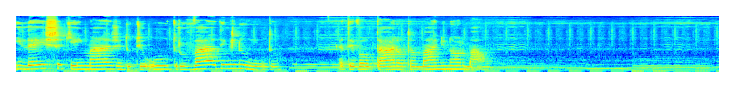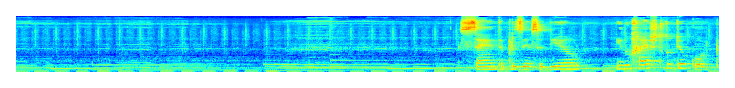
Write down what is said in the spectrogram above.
E deixa que a imagem do teu útero vá diminuindo até voltar ao tamanho normal. Sente a presença dele e do resto do teu corpo.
